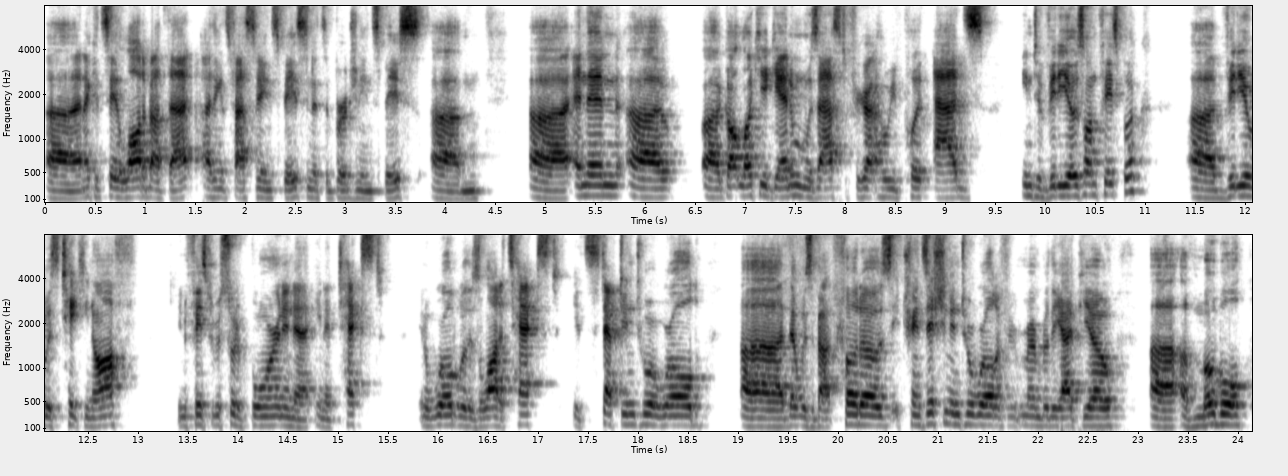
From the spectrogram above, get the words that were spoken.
uh, and I could say a lot about that. I think it's fascinating space and it's a burgeoning space. Um, uh, and then uh, uh got lucky again and was asked to figure out how we put ads into videos on Facebook. Uh, video was taking off. You know, Facebook was sort of born in a in a text in a world where there's a lot of text. It stepped into a world uh, that was about photos. It transitioned into a world, if you remember the IPO, uh, of mobile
